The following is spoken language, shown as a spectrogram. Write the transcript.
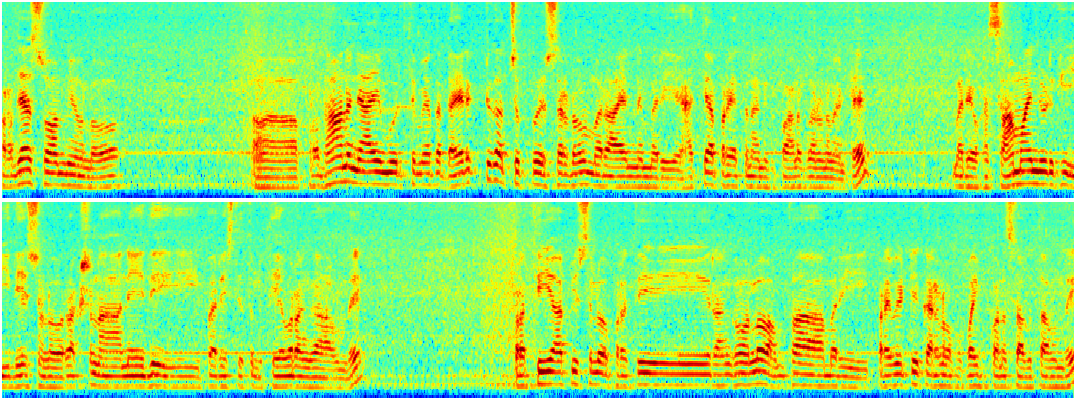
ప్రజాస్వామ్యంలో ప్రధాన న్యాయమూర్తి మీద డైరెక్ట్గా చెప్పు విసరడం మరి ఆయన్ని మరి హత్యా ప్రయత్నానికి పాల్గొనడం అంటే మరి ఒక సామాన్యుడికి ఈ దేశంలో రక్షణ అనేది ఈ పరిస్థితులు తీవ్రంగా ఉంది. ప్రతి ఆఫీసులో ప్రతి రంగంలో అంతా మరి ప్రైవేటీకరణ ఒకవైపు కొనసాగుతూ ఉంది.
